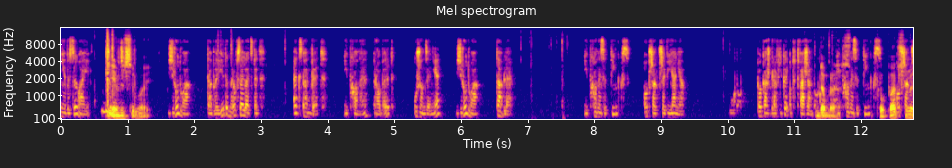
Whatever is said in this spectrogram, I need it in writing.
Nie wysyłaj. Nie wysyłaj. Źródła. Table 1 Row Selected. Expanded. Ikony. Robert. Urządzenie. Źródła. Table. Ikony settings. Obszar przewijania. Pokaż grafikę odtwarzania. Dobra. Popatrzmy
